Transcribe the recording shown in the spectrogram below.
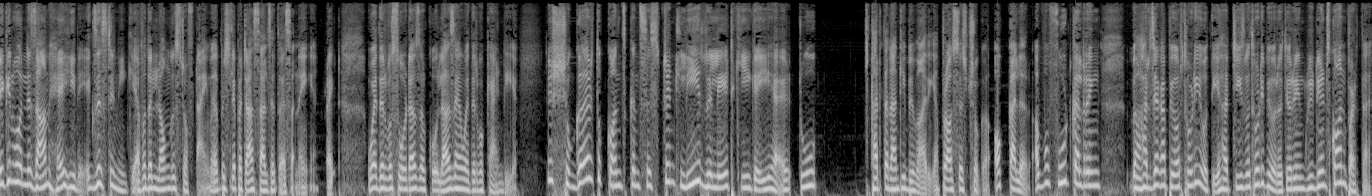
लेकिन वो निज़ाम है ही नहीं एग्जिस्ट ही नहीं किया for the longest of time पिछले पचास साल से तो ऐसा नहीं है राइट वेदर वो सोडाज और कोलाज हैं वेदर वो कैंडी है. तो शुगर तो कंसिस्टेंटली रिलेट की गई है टू हर तरह की बीमारियाँ प्रोसेस्ड शुगर और कलर अब वो फ़ूड कलरिंग हर जगह प्योर थोड़ी होती है, हर चीज़ में थोड़ी प्योर होती है और इंग्रेडिएंट्स कौन पढ़ता है?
